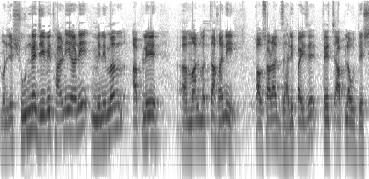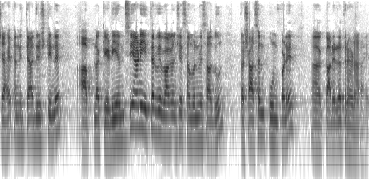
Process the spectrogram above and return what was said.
म्हणजे शून्य जीवितहानी आणि मिनिमम आपली मालमत्ता हानी पावसाळ्यात झाली पाहिजे तेच आपला उद्देश आहेत आणि त्या दृष्टीने आपला के डी एम सी आणि इतर विभागांशी समन्वय साधून प्रशासन पूर्णपणे कार्यरत राहणार आहे.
